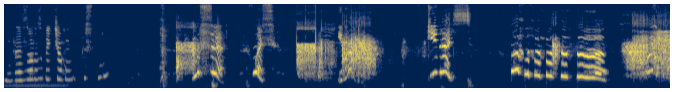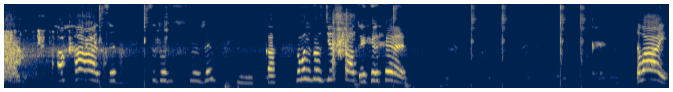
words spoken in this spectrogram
Я зараз. Вийду. Я зараз витягну пістолет. Ну все. Ось. І ладно. Кінець. Ха-ха-ха-ха-ха. Ага, це, це дорожка. Ну може нас дістати, хе-хе. Давай.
